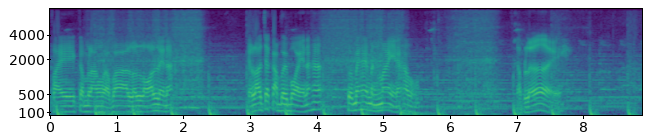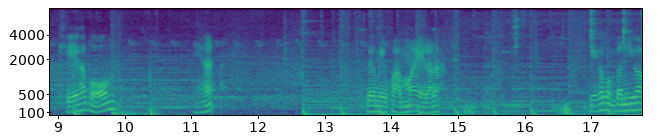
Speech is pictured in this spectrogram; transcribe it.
ไฟกำลังแบบว่าร้อนๆเลยนะ เดี๋ยวเราจะกลับบ่อยๆนะฮะเพื่อไม่ให้มันไหม้นะครับผม กลับเลยโอเคครับผมนี่ฮะเริ่มมีความไหม้แล้วนะโอเคครับผมตอนนี้ก็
